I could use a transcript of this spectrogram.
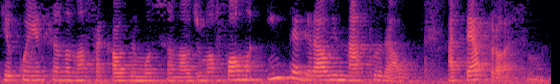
reconhecendo a nossa causa emocional de uma forma integral e natural. Até a próxima!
